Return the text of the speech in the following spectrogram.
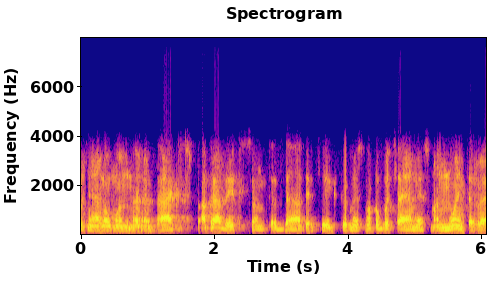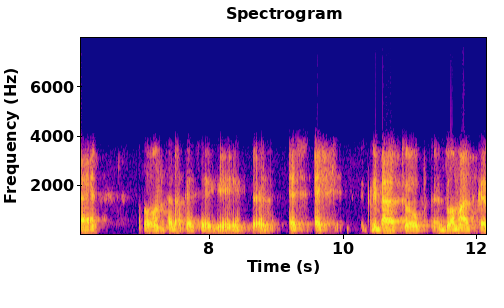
uzņēmumu un ēkas aprādītas, un tad attiecīgi tur mēs nopublicējāmies, mani nointervēja, un tad attiecīgi es, es gribētu domāt, ka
